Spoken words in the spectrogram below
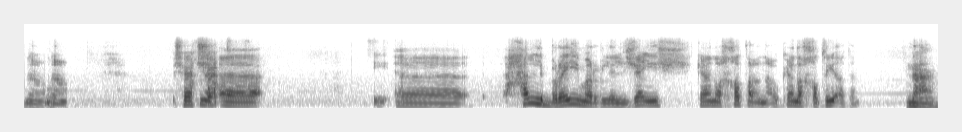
نعم نعم. شيخنا آه آه حل بريمر للجيش كان خطأ أو كان خطيئة؟ نعم.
